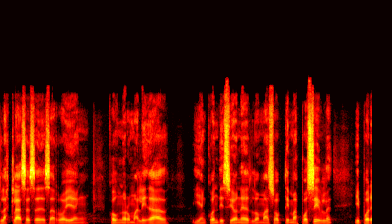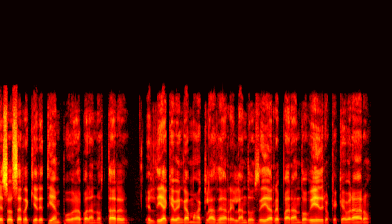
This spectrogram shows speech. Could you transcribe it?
las clases se desarrollen con normalidad y en condiciones lo más óptimas posibles y por eso se requiere tiempo para no estar el día que vengamos a clase arreglando días, reparando vidrios que quebraron,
